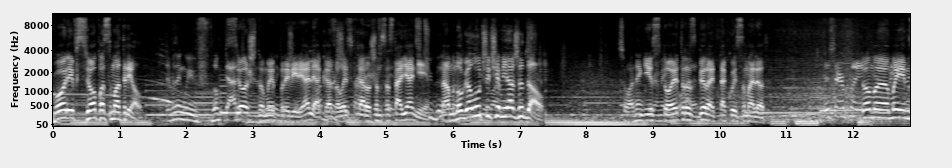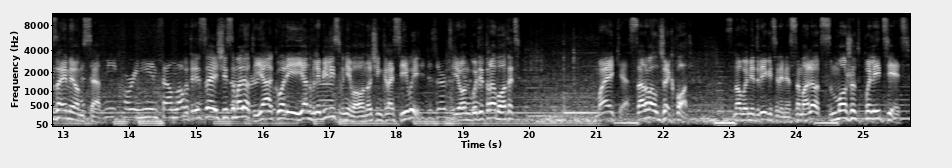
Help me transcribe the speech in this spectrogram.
Кори все посмотрел. Все, что мы проверяли, оказалось в хорошем состоянии. Намного лучше, чем я ожидал. Не стоит разбирать такой самолет. Думаю, мы им займемся. Потрясающий самолет. Я, Кори и Ян влюбились в него. Он очень красивый. И он будет работать. Майки сорвал джекпот. С новыми двигателями самолет сможет полететь.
